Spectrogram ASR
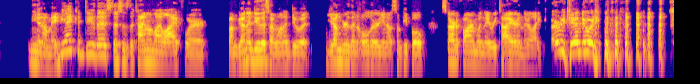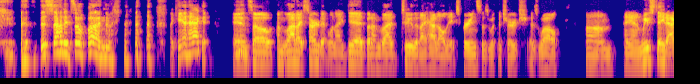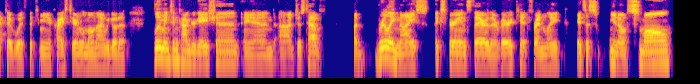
you know maybe i could do this. This is the time of my life where if i'm going to do this i want to do it younger than older. You know some people start a farm when they retire and they're like, I already can't do it. this sounded so fun. I can't hack it. And so I'm glad I started it when I did, but I'm glad too that I had all the experiences with the church as well. Um, and we've stayed active with the Community of Christ here in Lamoni. We go to Bloomington congregation and uh, just have a really nice experience there. They're very kid friendly it's a you know small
